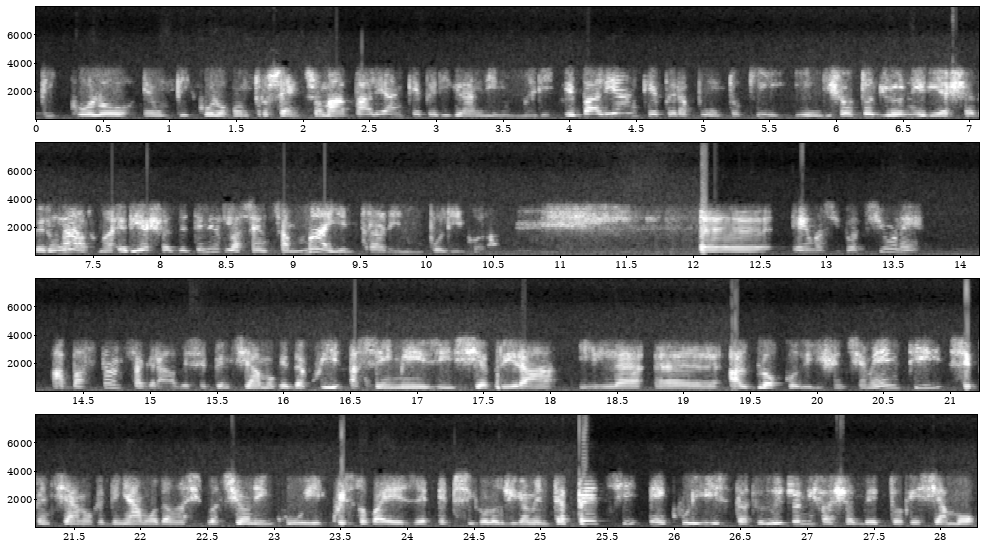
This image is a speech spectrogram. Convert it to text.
piccolo, è un piccolo controsenso, ma vale anche per i grandi numeri e vale anche per appunto chi in 18 giorni riesce ad avere un'arma e riesce a detenerla senza mai entrare in un poligono. Eh, è una situazione abbastanza grave se pensiamo che da qui a sei mesi si aprirà il, eh, al blocco dei licenziamenti, se pensiamo che veniamo da una situazione in cui questo paese è psicologicamente a pezzi e in cui l'Istat due giorni fa ci ha detto che siamo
